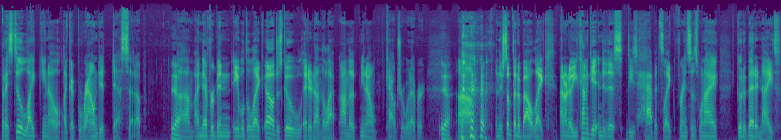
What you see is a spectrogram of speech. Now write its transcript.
but I still like you know like a grounded desk setup. Yeah. Um, I never been able to like, oh, I'll just go edit on the lap on the you know couch or whatever. Yeah. um, and there's something about like I don't know, you kind of get into this these habits. Like for instance, when I go to bed at night,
